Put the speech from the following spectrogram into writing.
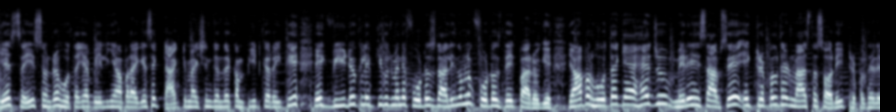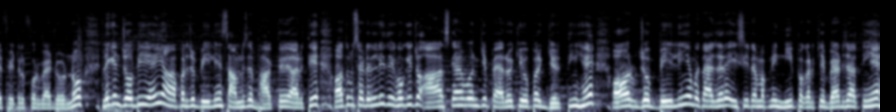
ये सही, सुन रहे होता क्या बेली यहाँ पर आगे से टैग टीम एक्शन के अंदर कंपीट कर रही थी। एक वीडियो क्लिप की कुछ मैंने फ़ोटोज़ डाली, तुम लोग फ़ोटोज़ देख पा रहे यहाँ पर होता क्या है, जो मेरे हिसाब से एक ट्रिपल थ्रेड मैच था sorry triple threat fatal four way don't know लेकिन जो भी है, यहाँ पर जो बेलियाँ सामने से भागते आ रही थी, और तुम सडनली देखोगे, जो आस्का है, वो उनके पैरों के ऊपर गिरती हैं, और जो बेली है बताया जा रहा है, इसी टाइम अपनी नी पकड़ के बैठ जाती हैं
